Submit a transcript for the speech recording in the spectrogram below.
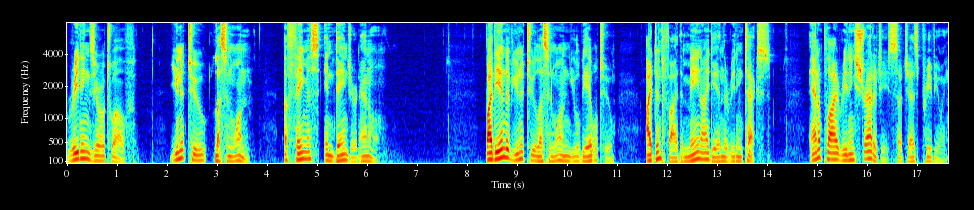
Reading 012, Unit 2, Lesson 1 A Famous Endangered Animal. By the end of Unit 2, Lesson 1, you will be able to identify the main idea in the reading text and apply reading strategies such as previewing.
